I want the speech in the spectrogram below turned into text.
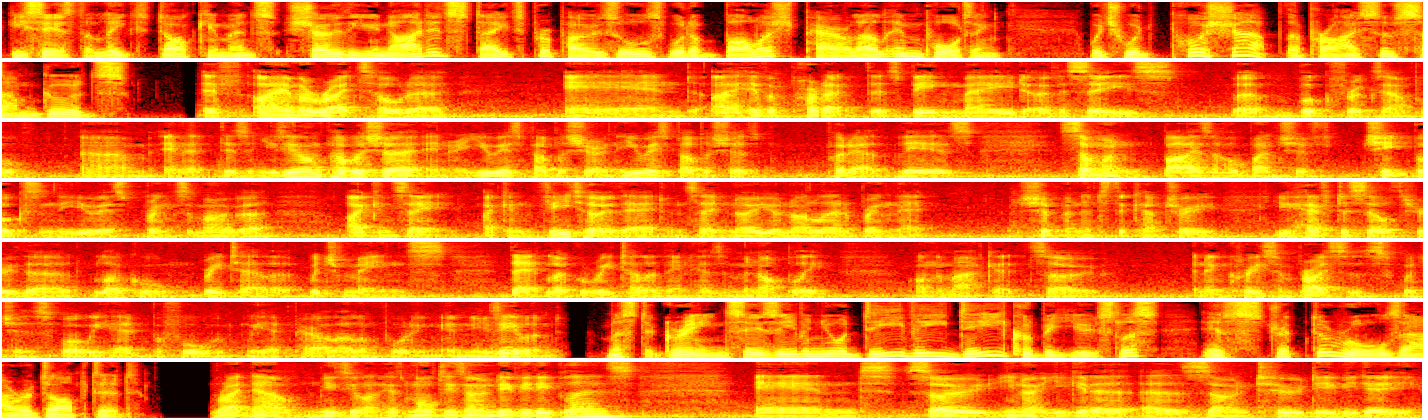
He says the leaked documents show the United States proposals would abolish parallel importing, which would push up the price of some goods. If I am a rights holder and I have a product that's being made overseas, a book for example, um, and it, there's a New Zealand publisher and a US publisher, and the US publisher put out theirs someone buys a whole bunch of cheap books in the US, brings them over, I can say I can veto that and say no, you're not allowed to bring that shipment into the country. You have to sell through the local retailer, which means that local retailer then has a monopoly on the market. So an increase in prices, which is what we had before we had parallel importing in New Zealand. Mr. Green says even your DVD could be useless if stricter rules are adopted. Right now, New Zealand has multi zone DVD players and so you know you get a, a Zone Two DVD,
